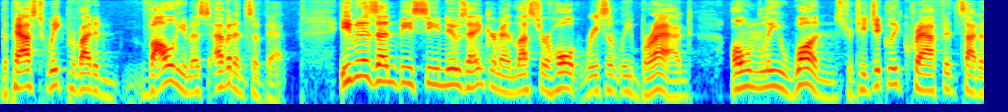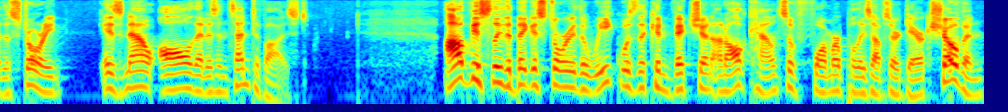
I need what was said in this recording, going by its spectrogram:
The past week provided voluminous evidence of that. Even as NBC News anchorman Lester Holt recently bragged, only one strategically crafted side of the story is now all that is incentivized. Obviously, the biggest story of the week was the conviction on all counts of former police officer Derek Chauvin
